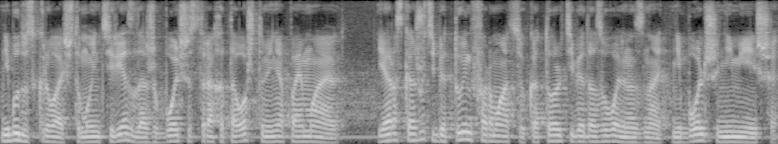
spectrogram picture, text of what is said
Не буду скрывать, что мой интерес даже больше страха того, что меня поймают. Я расскажу тебе ту информацию, которую тебе дозволено знать, ни больше, ни меньше.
